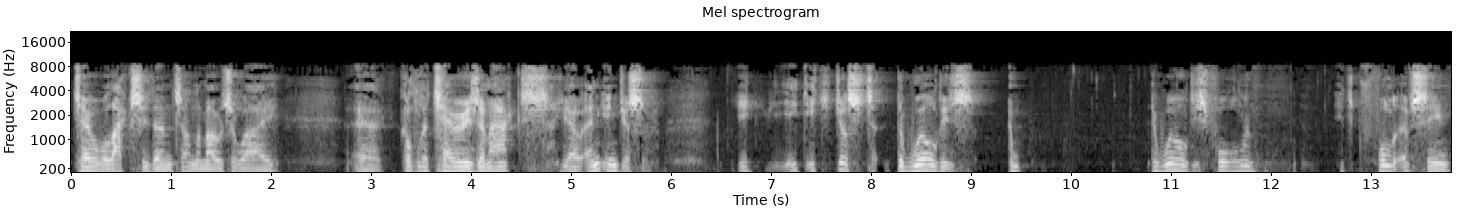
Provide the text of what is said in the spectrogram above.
Terrible accident on the motorway, a couple of terrorism acts, you know, and, and just, it, it, it's just, the world is, um, the world is fallen. It's full of sin.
